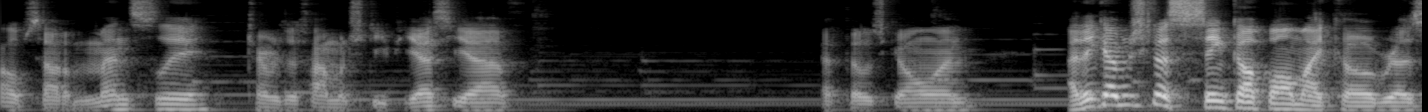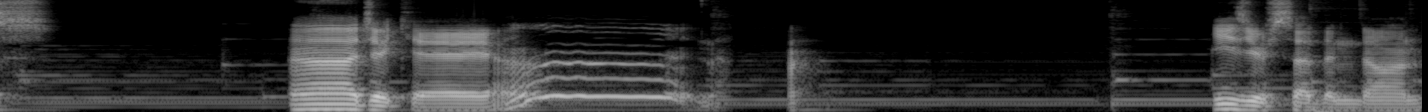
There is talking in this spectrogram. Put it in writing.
Helps out immensely in terms of how much DPS you have. Get those going. I think I'm just going to sync up all my Cobras. Uh, JK. Uh, easier said than done.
